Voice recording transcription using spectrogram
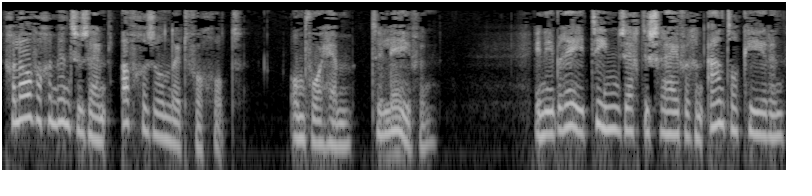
Gelovige mensen zijn afgezonderd voor God, om voor Hem te leven. In Hebreeën 10 zegt de schrijver een aantal keren,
